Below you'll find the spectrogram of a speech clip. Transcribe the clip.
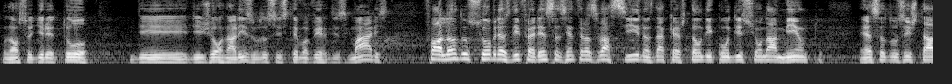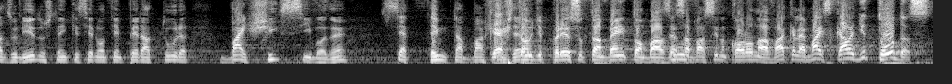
o nosso diretor de, de jornalismo do Sistema Verdes Mares, falando sobre as diferenças entre as vacinas na questão de condicionamento. Essa dos Estados Unidos tem que ser uma temperatura baixíssima, né? 70 abaixo Questão zero. de preço também, Tom Barros. Essa vacina Coronavac ela é mais cara de todas.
